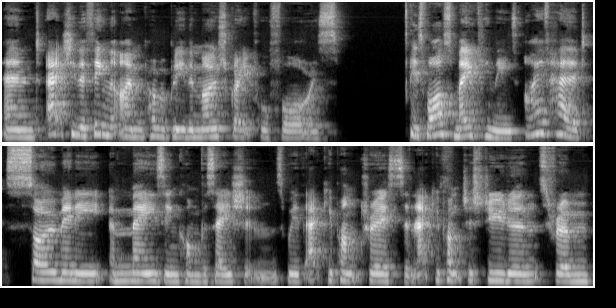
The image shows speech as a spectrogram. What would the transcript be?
And actually the thing that I'm probably the most grateful for is is whilst making these, I've had so many amazing conversations with acupuncturists and acupuncture students from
